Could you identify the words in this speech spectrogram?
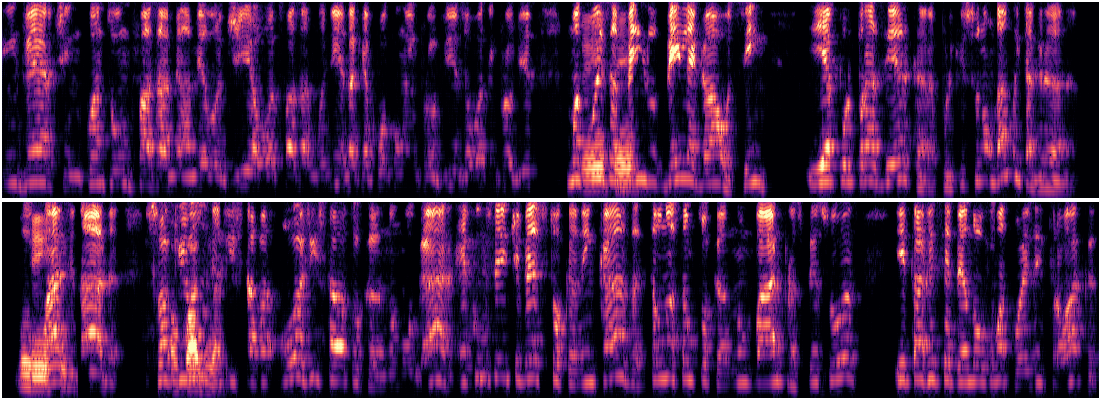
inverte, enquanto um faz a, a, melodia, o outro faz a harmonia, daqui a pouco um improvisa, o outro improvisa. Uma sim, coisa sim. Bem, bem legal, assim e é por prazer, cara, porque isso não dá muita grana, ou sim, quase sim. nada. Só que ontem a gente estava, ou a gente estava tocando num lugar, é como se a gente estivesse tocando em casa, então nós estamos tocando num bar para as pessoas e está recebendo alguma coisa em troca.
